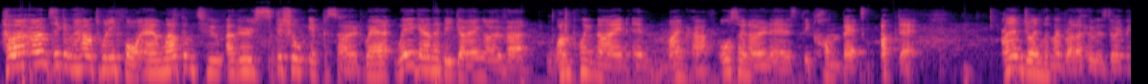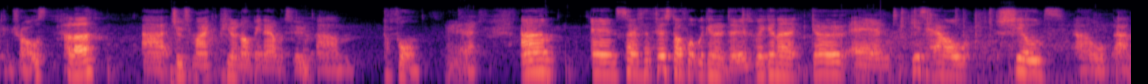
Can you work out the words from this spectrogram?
Hello, I'm Techinfohelp24 and welcome to a very special episode where we're going to be going over 1.9 in Minecraft, also known as the Combat Update. I am joined with my brother who is doing the controls Hello. uh, due to my computer not being able to um, perform. Um, and so for the first off, what we're going to do is we're going to go and get our shields, our um,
